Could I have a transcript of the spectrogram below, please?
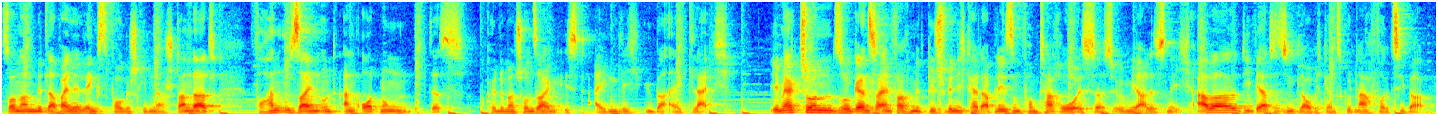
sondern mittlerweile längst vorgeschriebener Standard. Vorhandensein und Anordnung, das könnte man schon sagen, ist eigentlich überall gleich. Ihr merkt schon, so ganz einfach mit Geschwindigkeit ablesen vom Tacho ist das irgendwie alles nicht. Aber die Werte sind, glaube ich, ganz gut nachvollziehbar.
